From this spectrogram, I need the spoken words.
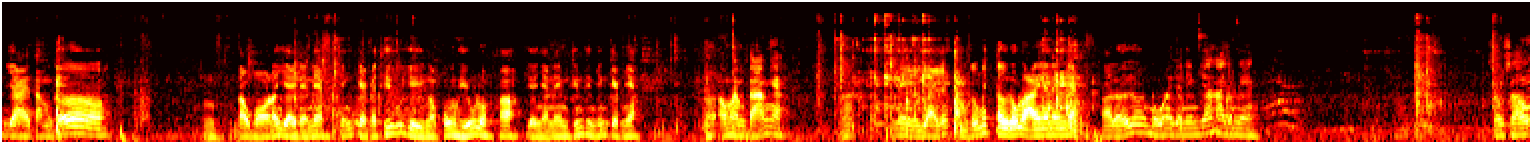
Dài tầm cỡ ừ, đầu bò nó dày này anh em. Chấn kẹp nó thiếu cái gì Ngọc cũng không hiểu luôn. Ha giờ nhà anh em kiếm thêm chấn kẹp nha. Đó, ống 28 nha. Đó. Cái này dài chắc tầm cỡ mét tư đổ lại nha anh em nha. Rồi để bộ này cho anh em giá 200 ngàn. 66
